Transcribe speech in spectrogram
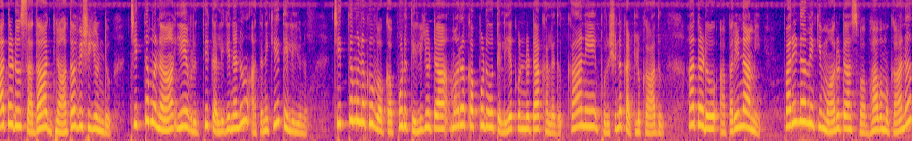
అతడు సదా జ్ఞాత విషయుండు చిత్తమున ఏ వృత్తి కలిగినను అతనికే తెలియను. చిత్తమునకు ఒకప్పుడు తెలియుట మరొకప్పుడు తెలియకుండుట కలదు. కానీ పురుషుని కట్లు కాదు. అతడు అపరిణామి. పరిణామికి మారుట స్వభావము కాన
